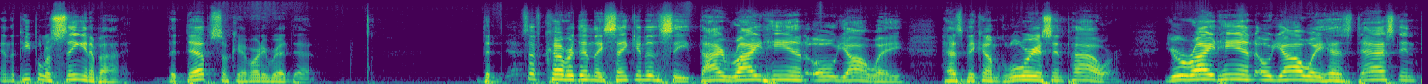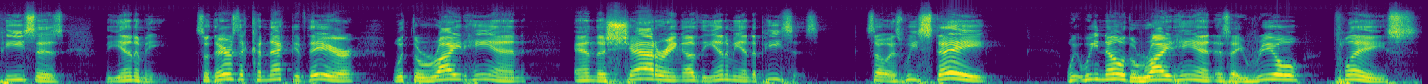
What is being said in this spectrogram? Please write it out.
and the people are singing about it. The depths. Okay, I've already read that. The depths have covered them; they sank into the sea. Thy right hand, O Yahweh, has become glorious in power. Your right hand, O Yahweh, has dashed in pieces the enemy. So there's a connective there with the right hand and the shattering of the enemy into pieces. So as we stay, we, we know the right hand is a real place.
